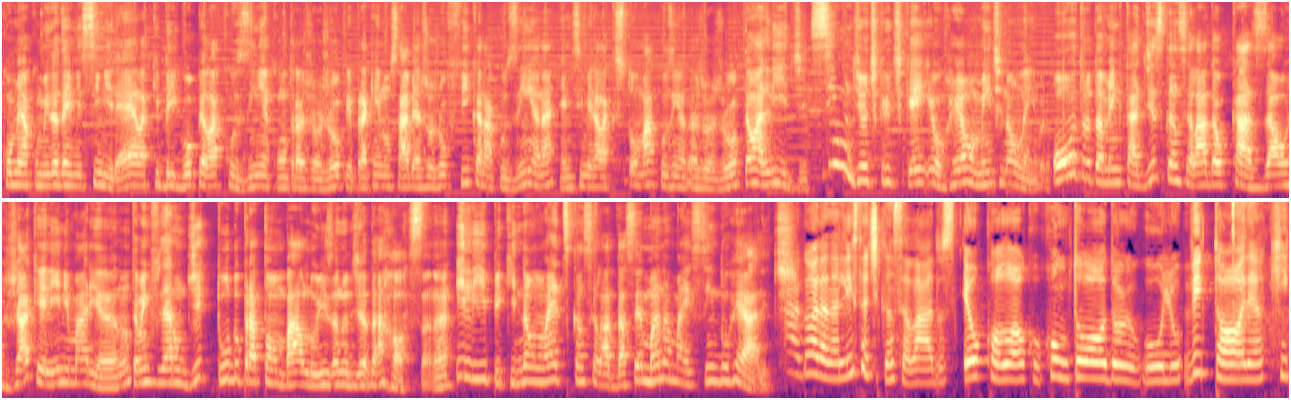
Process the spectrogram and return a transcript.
comer a comida da MC Mirella, que brigou pela cozinha contra a Jojo, que para quem não sabe, a Jojo fica na cozinha, né? A MC Mirella quis tomar a cozinha da Jojo. Então a Lid, se um dia eu te critiquei, eu realmente não lembro. Outro também que tá descancelado é o casal Jaqueline e Mariano. Também fizeram de tudo para tombar a Luísa no dia da roça, né? E Lipe, que não é descancelado da semana, mas sim do reality. Agora, na lista de cancelados, eu coloco com todo orgulho Vitória, que,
